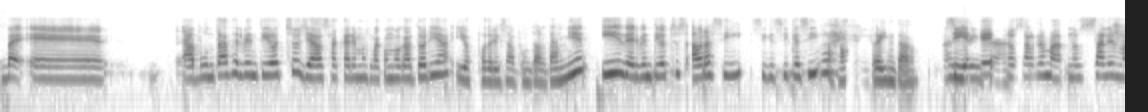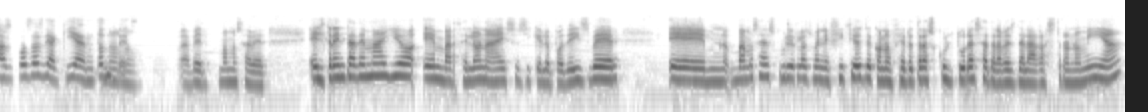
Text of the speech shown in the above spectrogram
Vale, eh, apuntad el 28, ya os sacaremos la convocatoria y os podréis apuntar también. Y del 28, ahora sí, sí que sí que sí, pasamos al 30. Al sí, es que 30. nos, salgan más, nos salen más cosas de aquí a entonces. No, no. A ver, vamos a ver. El 30 de mayo en Barcelona, eso sí que lo podéis ver. No- vamos a descubrir los beneficios de conocer otras culturas a través de la gastronomía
